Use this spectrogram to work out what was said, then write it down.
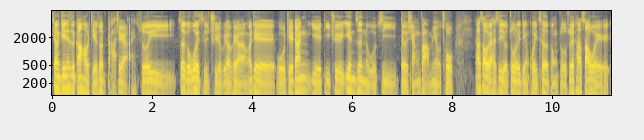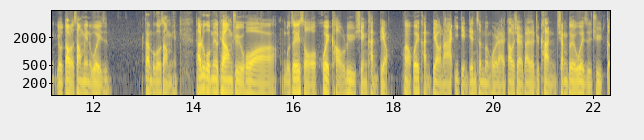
像今天是刚好结算打下来，所以这个位置取得比较漂亮，而且我结单也的确验证了我自己的想法没有错。它稍微还是有做了一点回撤的动作，所以它稍微有到了上面的位置。但不够上面，他如果没有跳上去的话，我这一手会考虑先砍掉，啊，会砍掉，拿一点点成本回来，到下礼拜再去看相对位置去等，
